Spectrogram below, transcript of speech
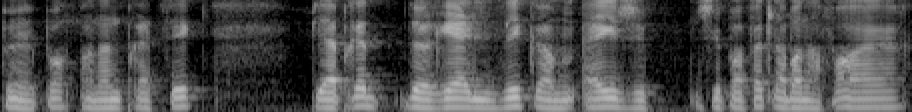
peu importe, pendant une pratique, puis après de réaliser comme, hey, j'ai pas fait la bonne affaire,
